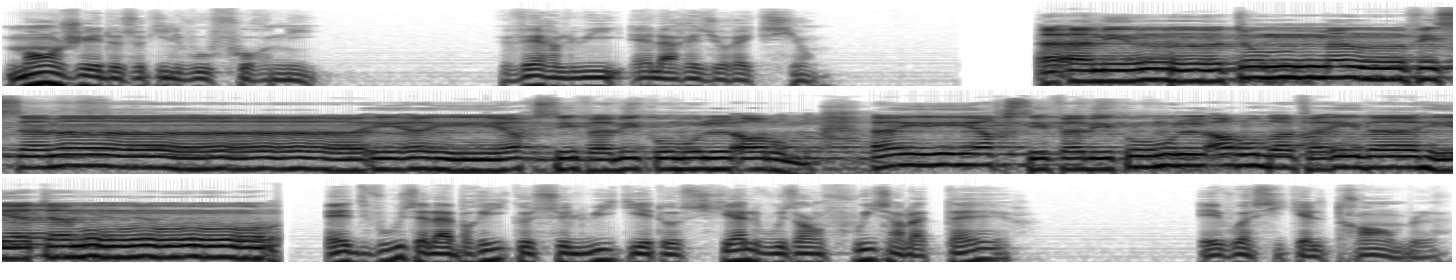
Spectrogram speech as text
Mangez de ce qu'il vous fournit. Vers lui est la résurrection. أأمنتم من في السماء أن يخسف بكم الأرض أن يخسف بكم الأرض فإذا هي تمور Êtes-vous à l'abri que celui qui est au ciel vous enfouisse en la terre Et voici qu'elle tremble.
